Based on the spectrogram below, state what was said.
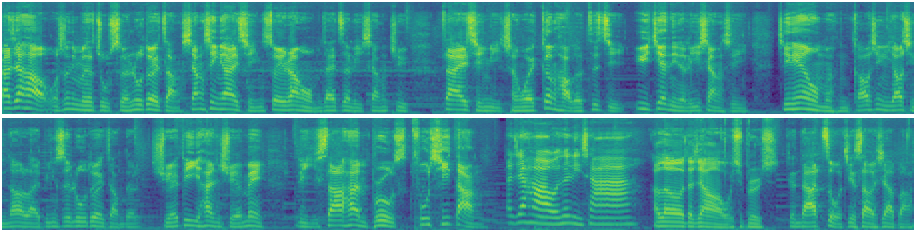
大家好，我是你们的主持人陆队长。相信爱情，所以让我们在这里相聚，在爱情里成为更好的自己，遇见你的理想型。今天我们很高兴邀请到的来宾是陆队长的学弟和学妹李莎和 Bruce 夫妻档。大家好，我是李莎。Hello，大家好，我是 Bruce。跟大家自我介绍一下吧。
